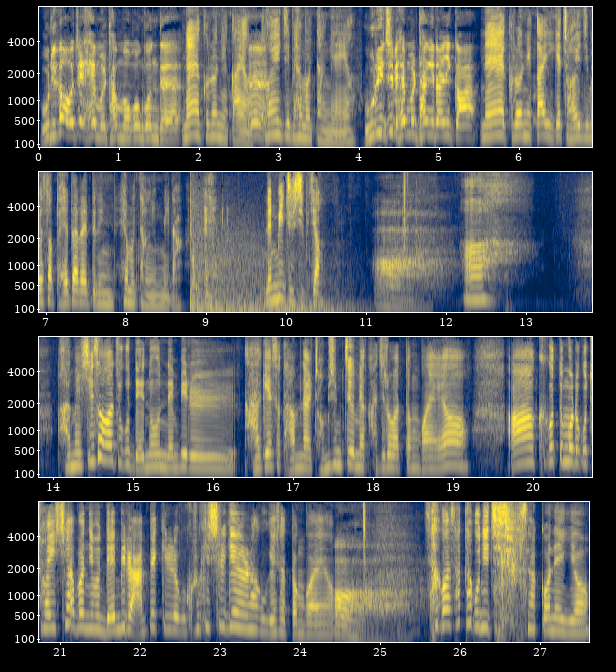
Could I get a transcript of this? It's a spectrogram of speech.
우리가 어제 해물탕 먹은 건데 네, 그러니까요. 네. 저희 집 해물탕이에요. 우리 집 해물탕이라니까. 네, 그러니까 이게 저희 집에서 배달해드린 해물탕입니다. 네. 냄비 주십시오. 아 아 밤에 씻어가지고 내놓은 냄비를 가게에서 다음날 점심쯤에 가지러 왔던 거예요. 아 그것도 모르고 저희 시아버님은 냄비를 안 뺏기려고 그렇게 실갱을 하고 계셨던 거예요. 아. 사과 사타구니 지집 사건에 이어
